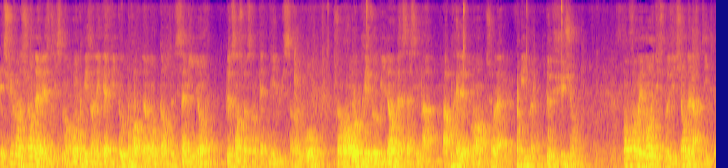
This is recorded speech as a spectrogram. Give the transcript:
Les subventions d'investissement comprises dans les capitaux propres d'un montant de 5 264 800 euros seront reprises au bilan de la SACEMA par prélèvement sur la prime de fusion. Conformément aux dispositions de l'article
